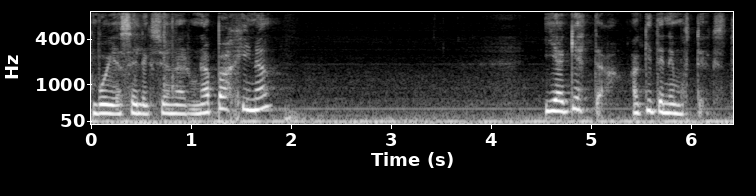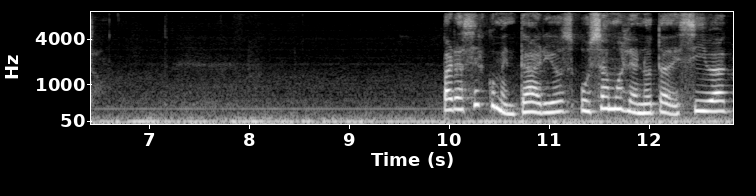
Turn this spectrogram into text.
Voy a seleccionar una página. Y aquí está, aquí tenemos texto. Para hacer comentarios usamos la nota adhesiva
